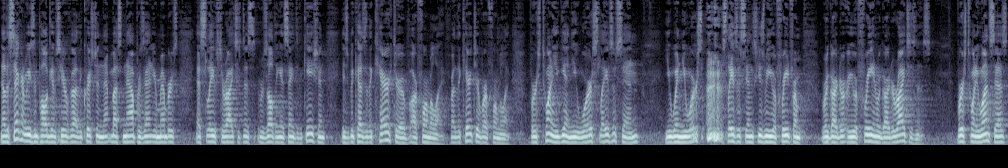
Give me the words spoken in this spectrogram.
Now, the second reason Paul gives here for the Christian that must now present your members as slaves to righteousness, resulting in sanctification, is because of the character of our former life, right? The character of our former life. Verse 20, again, you were slaves of sin. You, when you were slaves of sin, excuse me, you were freed from regard to, or you were free in regard to righteousness. Verse 21 says,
